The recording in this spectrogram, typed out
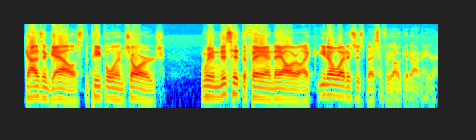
guys and gals, the people in charge. When this hit the fan, they all are like, you know what? It's just best if we all get out of here.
